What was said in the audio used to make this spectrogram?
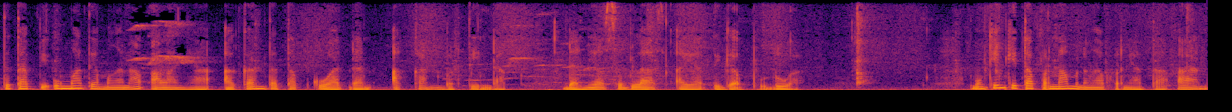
Tetapi umat yang mengenal Allahnya akan tetap kuat dan akan bertindak. Daniel 11 ayat 32 Mungkin kita pernah mendengar pernyataan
